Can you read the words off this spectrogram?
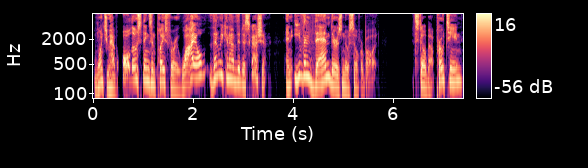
Once you have all those things in place for a while, then we can have the discussion. And even then, there's no silver bullet. It's still about protein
